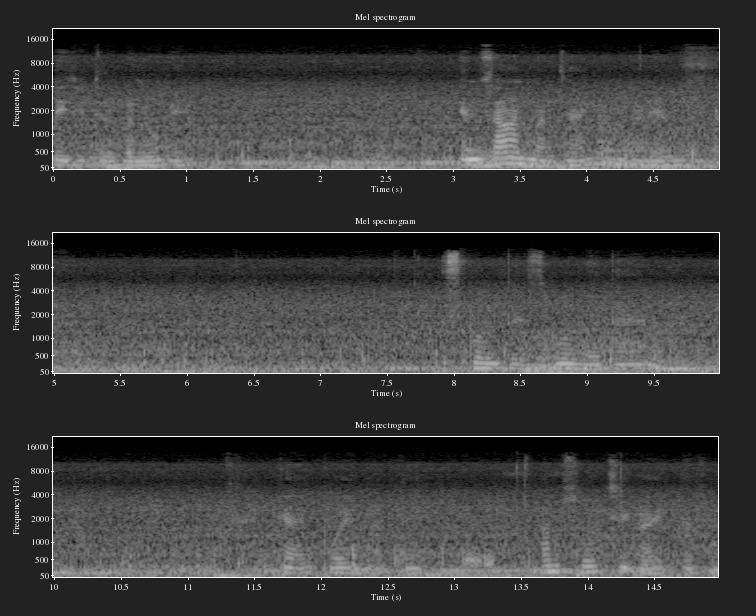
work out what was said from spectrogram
डिजिटल बनोगे। इंसान मर जाएगा हमारे अंदर स्कूल तो स्कूल होता है। क्या कोई बात नहीं। हम सोचिएगा एक दफ़ा।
